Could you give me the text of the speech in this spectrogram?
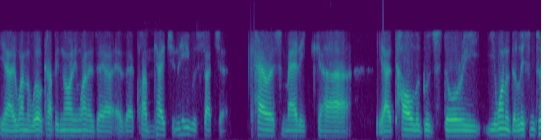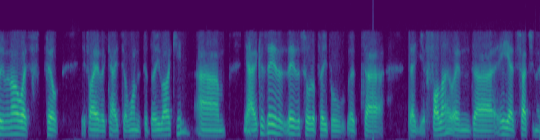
you know, won the World Cup in '91 as our as our club mm. coach, and he was such a charismatic. Uh, you know, told a good story. You wanted to listen to him, and I always felt if I ever coached, I wanted to be like him. Um, you know, because they're they're the sort of people that uh, that you follow, and uh, he had such an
